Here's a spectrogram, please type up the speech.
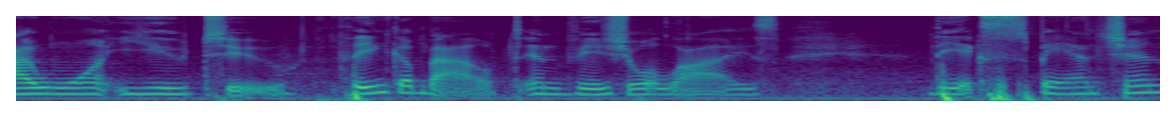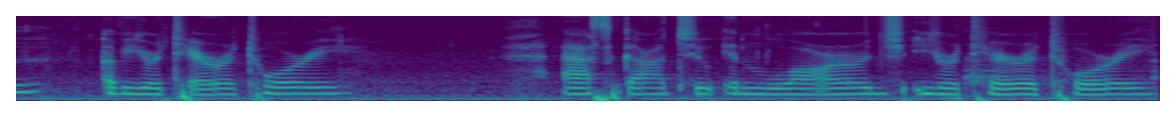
I want you to think about and visualize the expansion of your territory. Ask God to enlarge your territory.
